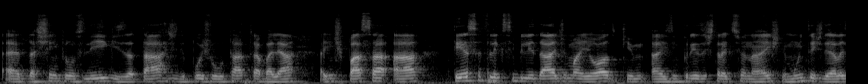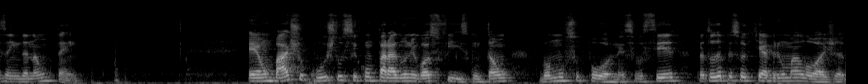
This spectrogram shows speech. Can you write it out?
é, da Champions League à tarde, depois voltar a trabalhar. A gente passa a ter essa flexibilidade maior do que as empresas tradicionais, né? muitas delas ainda não têm. É um baixo custo se comparado ao negócio físico. Então, vamos supor, né, se você, para toda pessoa que abrir uma loja,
